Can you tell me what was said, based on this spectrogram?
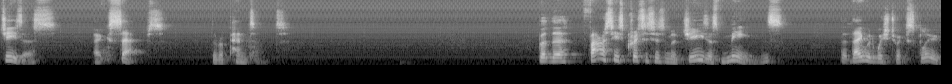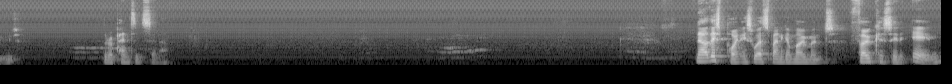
Jesus accepts the repentant. But the Pharisees' criticism of Jesus means that they would wish to exclude the repentant sinner. Now, at this point, it's worth spending a moment focusing in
